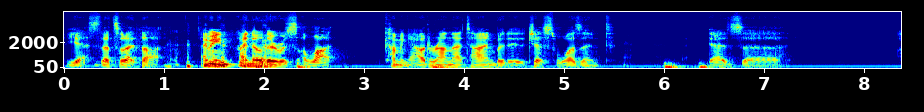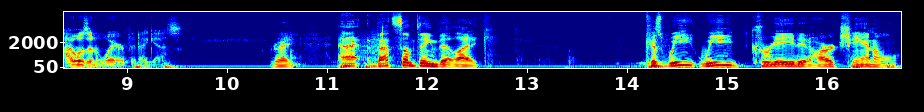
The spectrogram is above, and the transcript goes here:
Yes, that's what I thought. I mean, I know there was a lot coming out around that time, but it just wasn't as uh, I wasn't aware of it. I guess. right and I, that's something that like because we we created our channel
